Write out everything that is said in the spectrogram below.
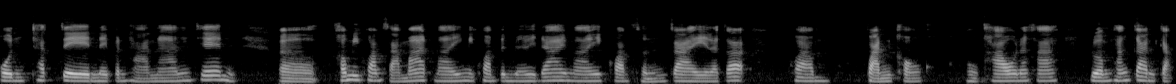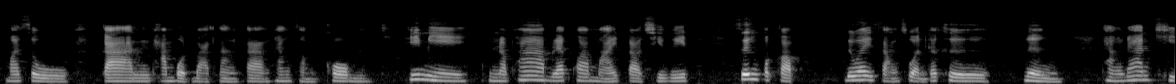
คนชัดเจนในปัญหานั้น เช่นเเขามีความสามารถไหม มีความเป็นไปได้ไหม ความสนใจ แล้วก็ความฝันของของเขานะคะ รวมทั้งการกลับมาสู่การทำบทบาทต่างๆ ทางสังคม ที่มีคุณภาพและความหมายต่อชีวิต ซึ่งประกอบด้วย2สส่วนก็คือ 1. ทางด้านคลิ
